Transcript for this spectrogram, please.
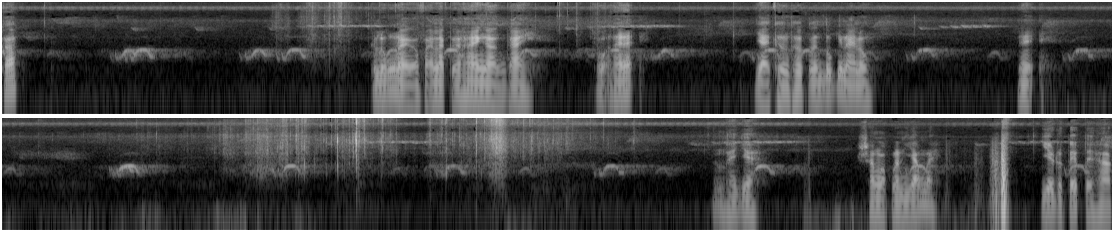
khác cái lúng này phải là cỡ hai ngàn cây. Các bạn thấy đấy. Dài thường thực đến tút cái này luôn. Đấy. Thấy chưa? Sao ngọc linh giống này gieo trực tiếp từ hạt.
